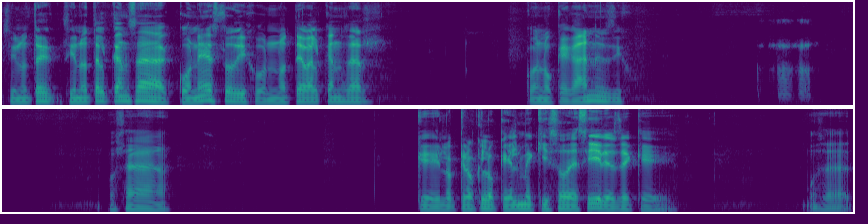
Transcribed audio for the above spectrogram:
si no te, si no te alcanza con esto, dijo, no te va a alcanzar con lo que ganes, dijo. Ujú. O sea, que lo, creo que lo que él me quiso decir es de que, o sea,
